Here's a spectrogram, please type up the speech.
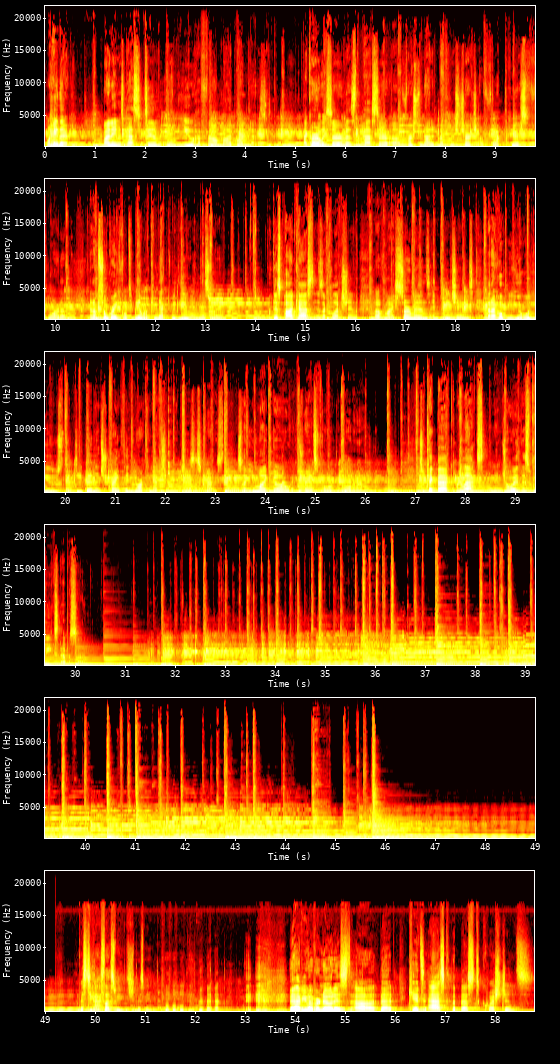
Well, hey there. My name is Pastor Tim, and you have found my podcast. I currently serve as the pastor of First United Methodist Church of Fort Pierce, Florida, and I'm so grateful to be able to connect with you in this way. This podcast is a collection of my sermons and teachings that I hope you will use to deepen and strengthen your connection with Jesus Christ so that you might go and transform the world around you. So kick back, relax, and enjoy this week's episode. I missed you guys last week. Did you miss me? have you ever noticed uh, that kids ask the best questions?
